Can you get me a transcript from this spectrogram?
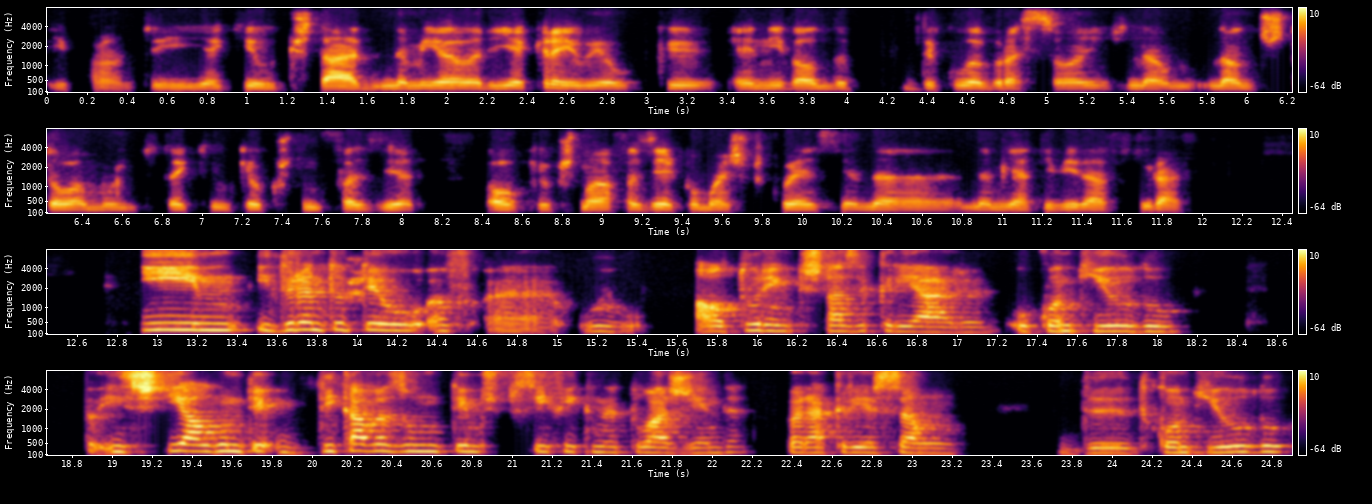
e, pronto. E aquilo que está na minha galeria, creio eu que a nível de, de colaborações não, não destoa muito daquilo que eu costumo fazer ou que eu costumava fazer com mais frequência na, na minha atividade fotográfica. E, e durante o teu, a, a, a, altura em que tu estás a criar o conteúdo, existia algum tempo, dedicavas um tempo específico na tua agenda para a criação de, de conteúdo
